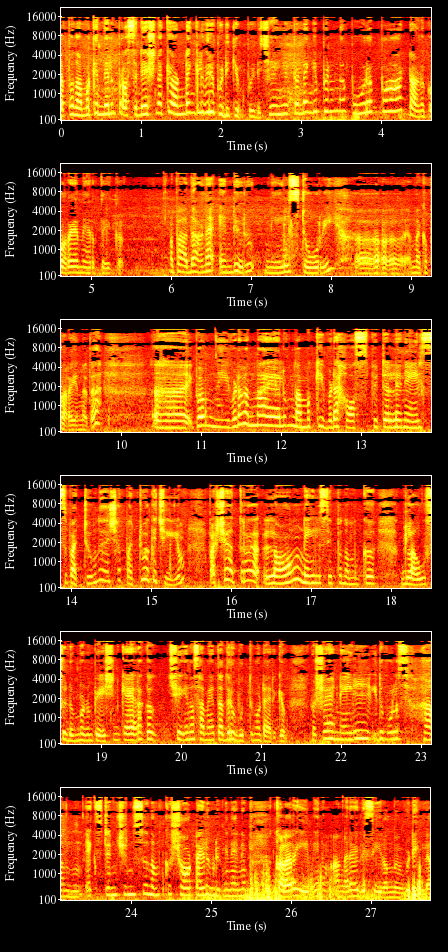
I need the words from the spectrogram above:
ഇപ്പോൾ നമുക്ക് എന്തെങ്കിലും പ്രസന്റേഷനൊക്കെ ഉണ്ടെങ്കിൽ ഇവർ പിടിക്കും. പിടിച്ചു കഴിഞ്ഞിട്ടുണ്ടെങ്കിൽ പിന്നെ പൂരപ്പാട്ടാണ് കുറേ നേരത്തേക്ക്. അപ്പോൾ അതാണ് എന്റെ ഒരു നെയിൽ സ്റ്റോറി എന്നൊക്കെ പറയുന്നത്. ഇപ്പം ഇവിടെ വന്നായാലും നമുക്ക് ഇവിടെ ഹോസ്പിറ്റലിലെ നെയിൽസ് പറ്റുമെന്ന് ചോദിച്ചാൽ പറ്റുമൊക്കെ ചെയ്യും. പക്ഷേ അത്ര ലോങ് നെയിൽസ് ഇപ്പം നമുക്ക് ഗ്ലൗസ് ഇടുമ്പോഴും പേഷ്യന്റ് കെയർ ഒക്കെ ചെയ്യുന്ന സമയത്ത് അതൊരു ബുദ്ധിമുട്ടായിരിക്കും. പക്ഷേ നെയിൽ ഇതുപോലെ എക്സ്റ്റെൻഷൻസ് നമുക്ക് ഷോർട്ടായിട്ട് പിടിക്കുന്നതിനും കളർ ചെയ്യുന്നതിനും അങ്ങനെ വലിയ സീനൊന്നും ഇവിടെ ഇല്ല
